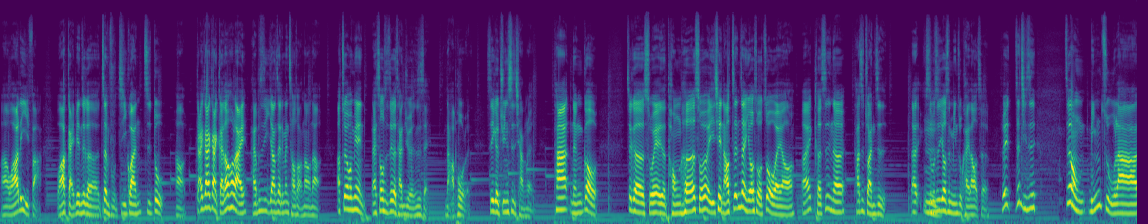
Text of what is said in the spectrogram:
啊，我要立法，我要改变这个政府机关制度啊，改改改改到后来还不是一样在那边吵吵闹闹啊？最后面来收拾这个残局的人是谁？拿破仑是一个军事强人，他能够。这个所谓的统合所有一切，然后真正有所作为哦，哎，可是呢，他是专制，那是不是又是民主开倒车？所以这其实这种民主啦、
